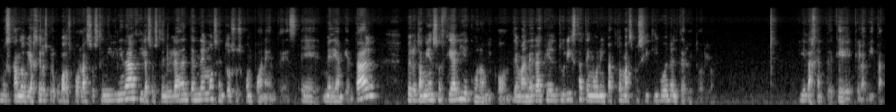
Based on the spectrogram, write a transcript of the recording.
buscando viajeros preocupados por la sostenibilidad y la sostenibilidad entendemos en todos sus componentes, eh, medioambiental, pero también social y económico, de manera que el turista tenga un impacto más positivo en el territorio y en la gente que, que lo habita.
